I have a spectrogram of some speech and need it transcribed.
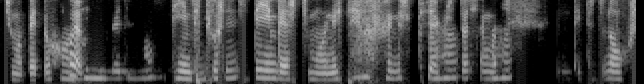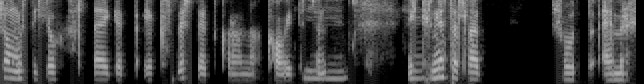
ч юм уу байдаг юу? Тийм, тэтгэврчдийн байр ч юм уу нэг тийм өнөртэй яг орчуулах юм бол тэд чинь нөгөө хөгшүүн хүмүүст илүү халтай гэдэг яг гарсан дээ корона ковид чинь. Яг тэрнээс болоод шууд амирх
